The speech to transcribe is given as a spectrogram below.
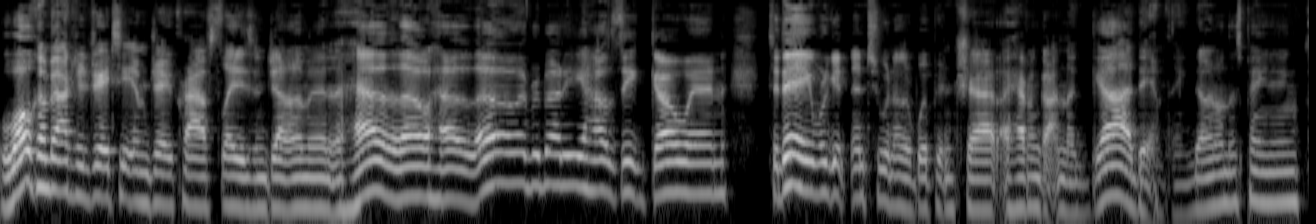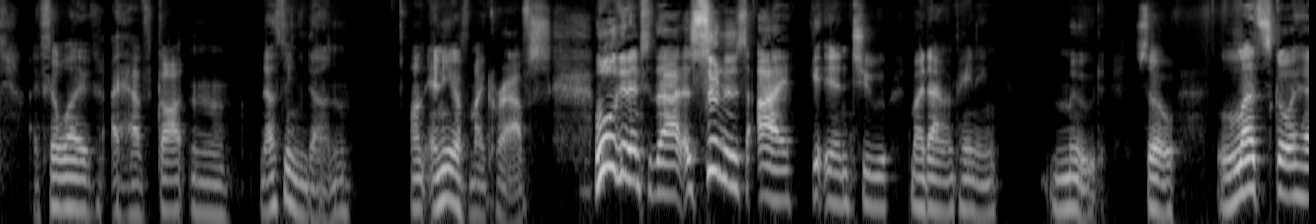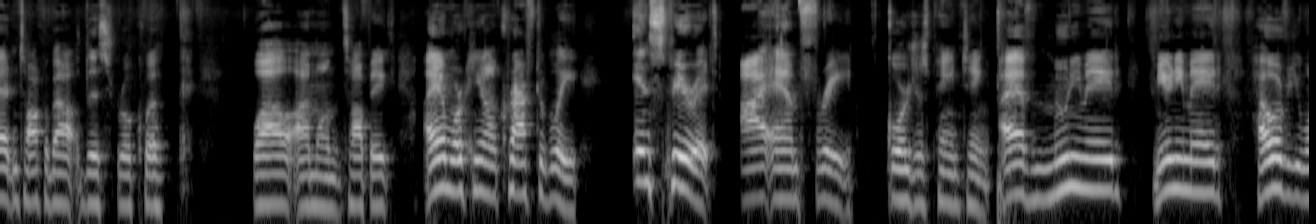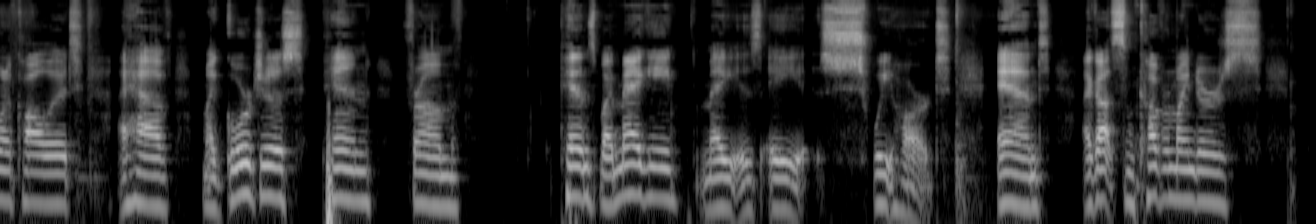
Welcome back to JTMJ Crafts, ladies and gentlemen. Hello, hello, everybody. How's it going? Today, we're getting into another Wip n Chat. I haven't gotten a goddamn thing done on this painting. I feel like I have gotten nothing done on any of my crafts. We'll get into that as soon as I get into my diamond painting mood. So, let's go ahead and talk about this real quick while I'm on the topic. I am working on Craftably. In spirit, I am free. Gorgeous painting. I have Mooney made, Muni made, however you want to call it. I have my gorgeous pin from Pins by Maggie. Maggie is a sweetheart. And I got some cover minders.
